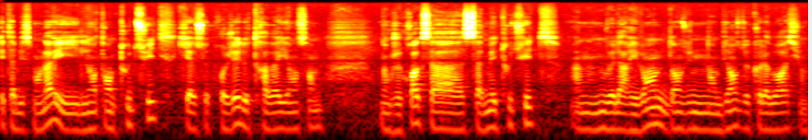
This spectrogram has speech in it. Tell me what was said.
établissement-là il entend tout de suite qu'il y a ce projet de travailler ensemble. Donc je crois que ça, met tout de suite un nouvel arrivant dans une ambiance de collaboration.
